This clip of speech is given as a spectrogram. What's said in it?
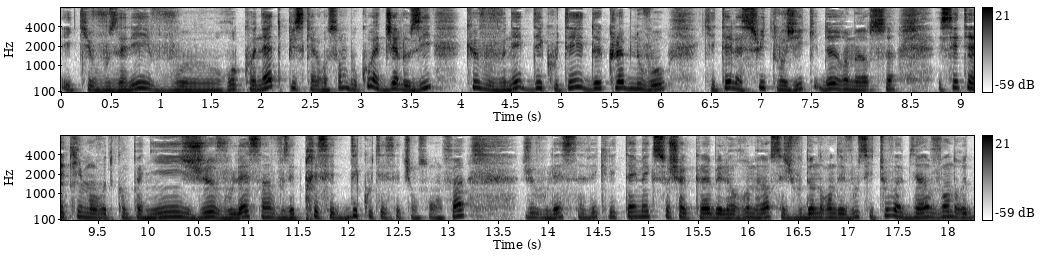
et que vous allez vous reconnaître puisqu'elle ressemble beaucoup à Jealousy que vous venez d'écouter de Club Nouveau, qui était la suite logique de Rumors. C'était Hakim en votre compagnie. Je vous laisse, hein, vous êtes pressé d'écouter cette chanson enfin. Je vous laisse avec les Timex Social Club et leurs rumeurs et je vous donne rendez-vous si tout va bien vendredi,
